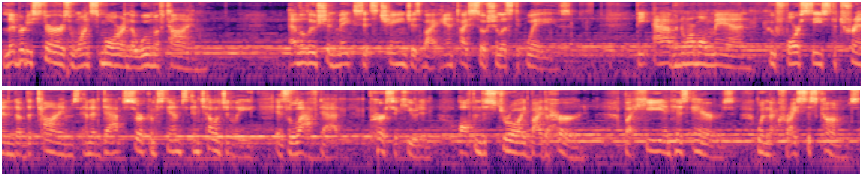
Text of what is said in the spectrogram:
Liberty stirs once more in the womb of time. Evolution makes its changes by anti socialistic ways the abnormal man who foresees the trend of the times and adapts circumstance intelligently is laughed at, persecuted, often destroyed by the herd. But he and his heirs, when the crisis comes,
